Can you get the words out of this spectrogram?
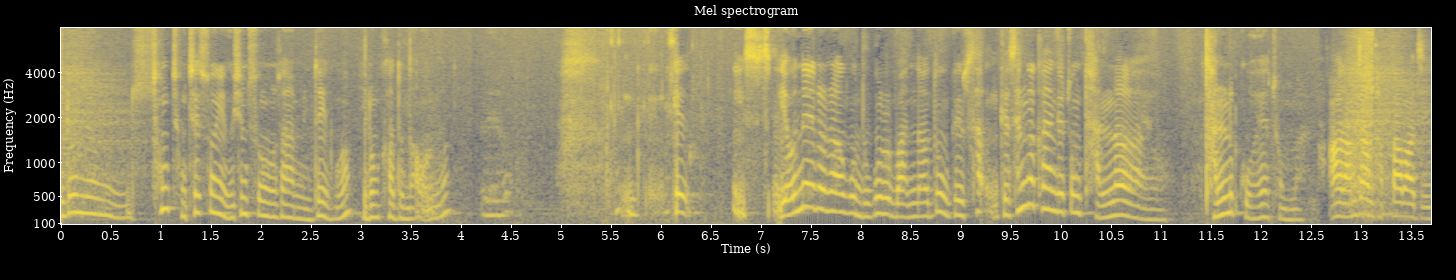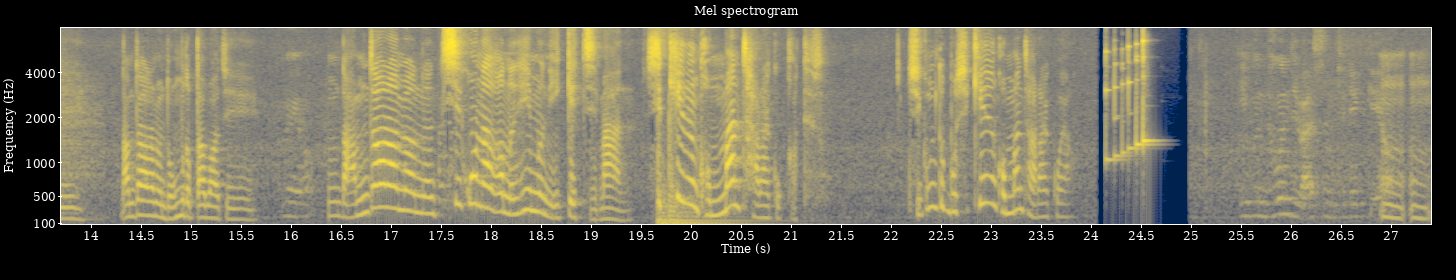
이러면 성 정체성이 의심스러운 사람인데 이거? 이런 카드 나오면? 왜요? 이렇게 이- 연애를 하고 누구를 만나도 이렇게 생각하는 게 좀 달라요. 다를 거예요, 정말. 아 남자는 답답하지. 남자라면 너무 답답하지. 왜요? 음, 남자라면은 치고 나가는 힘은 있겠지만 시키는 것만 잘할 것 같아서. 지금도 뭐 시키는 것만 잘할 거야. 이분 누군지 말씀드릴게요. 응, 응.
